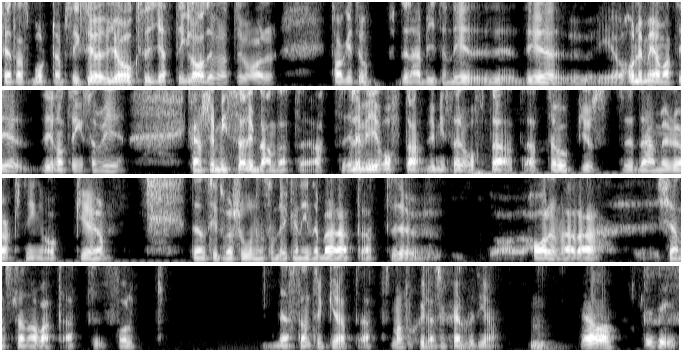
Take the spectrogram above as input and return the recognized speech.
tvättas bort. Här på sikt. Så jag, jag är också jätteglad över att du har tagit upp den här biten. Det, det, jag håller med om att det, det är någonting som vi kanske missar ibland. Att, att, eller vi ofta, vi missar det ofta att, att ta upp just det här med rökning och eh, den situationen som det kan innebära att, att eh, ha den här eh, känslan av att, att folk nästan tycker att, att man får skylla sig själv lite grann. ja precis.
